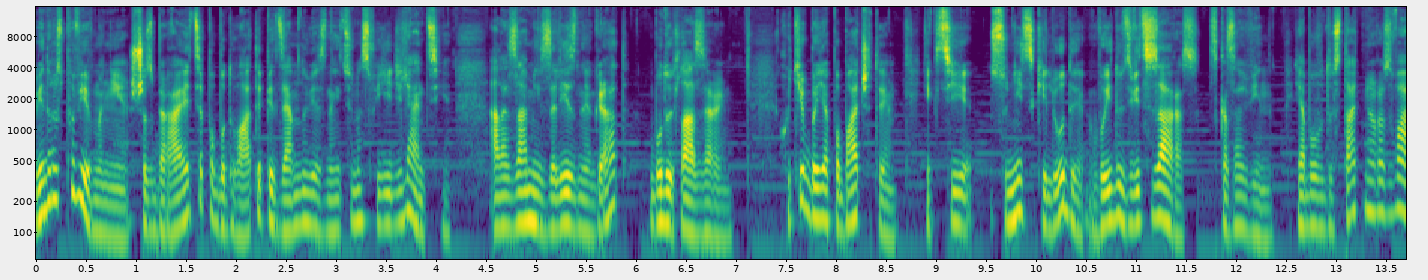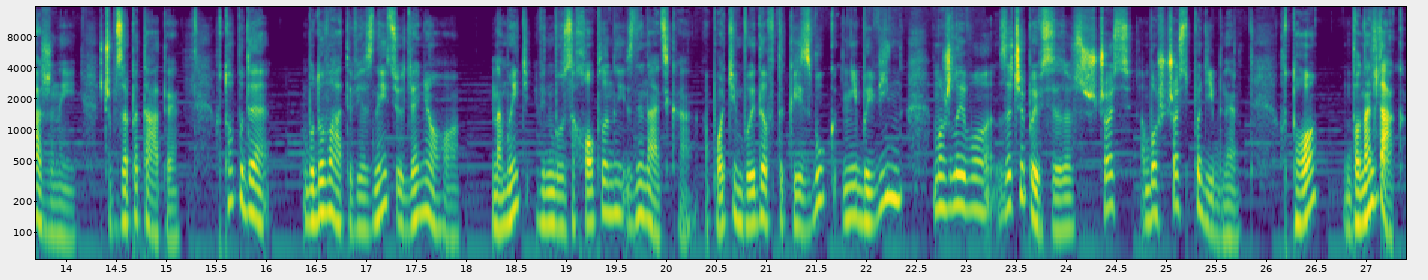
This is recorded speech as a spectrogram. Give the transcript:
Він розповів мені, що збирається побудувати підземну в'язницю на своїй ділянці, але замість залізних град будуть лазери. Хотів би я побачити, як ці суніцькі люди вийдуть звідси зараз, сказав він. Я був достатньо розважений, щоб запитати, хто буде будувати в'язницю для нього. На мить він був захоплений зненацька, а потім видав такий звук, ніби він, можливо, зачепився за щось або щось подібне. Хто? Дональдак.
